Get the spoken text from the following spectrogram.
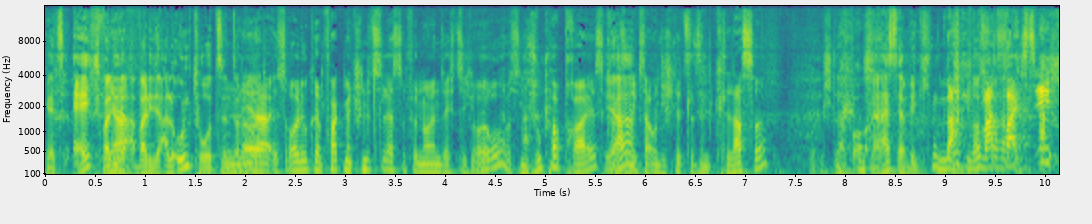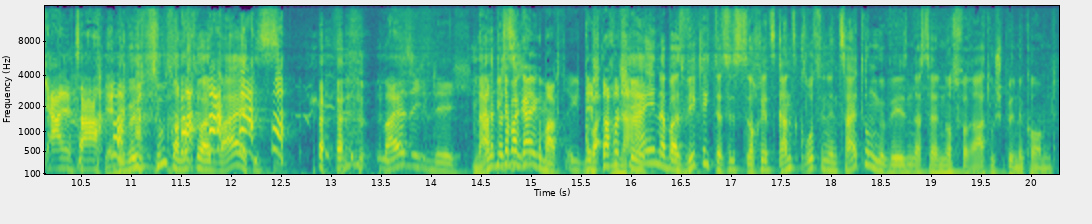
Jetzt echt? Weil, Ja. die, da- weil die da alle untot sind, Nee, oder? da ist All You Can Fuck mit Schnitzelesse für 69 Euro. Das ist ein super Preis, kannst Ja. du nichts sagen. Und die Schnitzel sind klasse. Und. Dann heißt der wirklich ein Nosferatu? was weiß ich, Alter? Ja, die würde ich zutrauen, dass du halt weißt. Weiß ich nicht. Nein, Hat aber mich aber geil gemacht. Der aber, Stachel nein, steht. aber es ist wirklich, das ist doch jetzt ganz groß in den Zeitungen gewesen, dass der Nosferatu-Spinne kommt.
